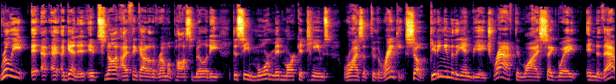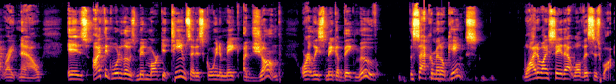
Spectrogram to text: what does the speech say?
really, again, it's not, I think, out of the realm of possibility to see more mid market teams rise up through the rankings. So, getting into the NBA draft and why I segue into that right now is I think one of those mid market teams that is going to make a jump or at least make a big move the Sacramento Kings. Why do I say that? Well, this is why.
